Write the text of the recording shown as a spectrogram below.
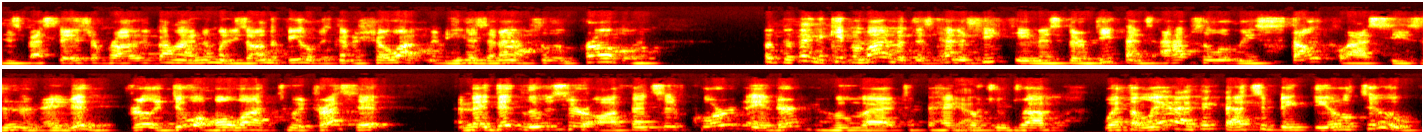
his best days are probably behind him. When he's on the field, he's going to show up, and he is an absolute problem. But the thing to keep in mind with this Tennessee team is their defense absolutely stunk last season, and they didn't really do a whole lot to address it. And they did lose their offensive coordinator, who uh, took the head yeah. coaching job with Atlanta. I think that's a big deal too.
